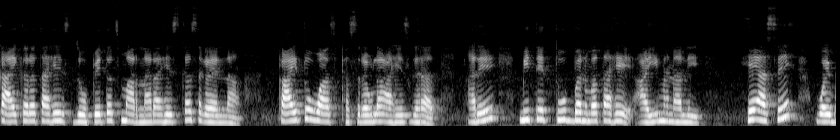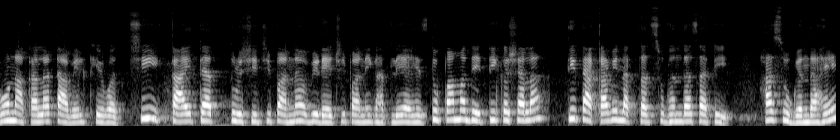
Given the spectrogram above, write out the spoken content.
काय करत आहेस? झोपेतच मारणार आहेस का सगळ्यांना? काय तो वास फसरवला आहेस घरात? अरे मी ते तूप बनवत आहे आई म्हणाली. हे असे वैभव नाकाला टावेल ठेवत. शी काय त्यात तुळशीची पानं विड्याची पाने घातली आहेस? तुपामध्ये ती कशाला? ती टाकावी लागतात सुगंधासाठी. हा सुगंध आहे?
